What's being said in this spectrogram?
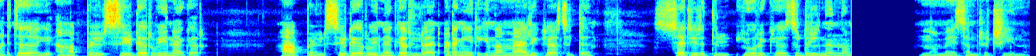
അടുത്തതായി apple cider vinegar. Apple cider വിനെഗറിൽ അടങ്ങിയിരിക്കുന്ന മാലിക് ആസിഡ് ശരീരത്തിൽ യൂറിക് ആസിഡിൽ നിന്നും നമ്മെ സംരക്ഷിക്കുന്നു.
